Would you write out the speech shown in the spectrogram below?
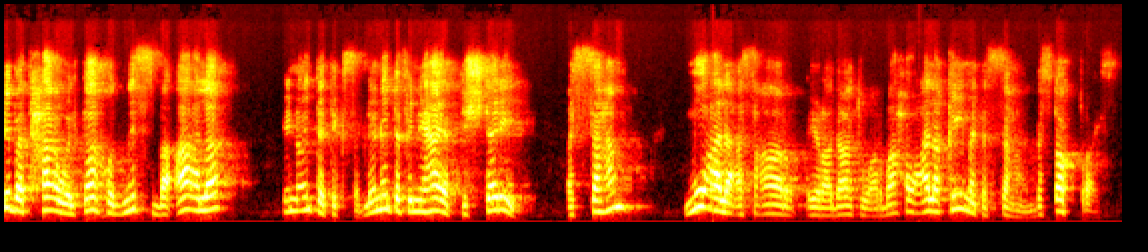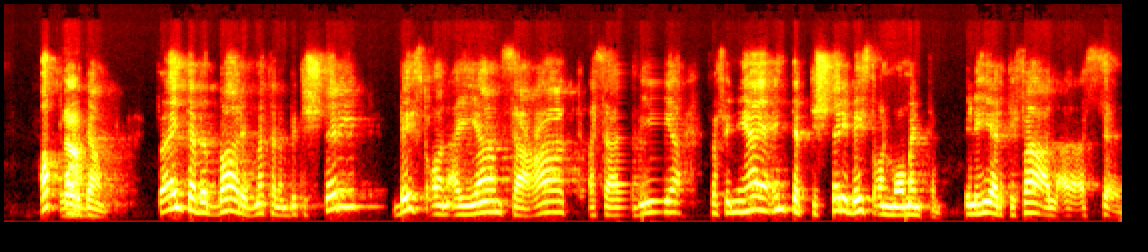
تبى تحاول تاخذ نسبة أعلى إنه أنت تكسب. لأنه أنت في النهاية بتشتري السهم مو على أسعار إيراداته وأرباحه على قيمة السهم stock price up or down فأنت بتضارب مثلا بتشتري based on أيام ساعات أسابيع. ففي النهاية أنت بتشتري based on momentum اللي هي ارتفاع السعر.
